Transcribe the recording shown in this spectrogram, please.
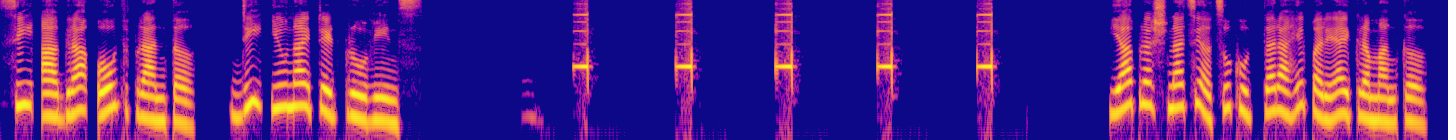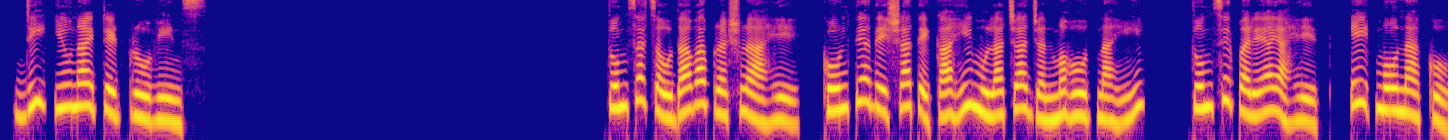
सी. आग्रा ओध प्रांत डी. युनायटेड प्रोव्हिन्स. या प्रश्नाचे अचूक उत्तर आहे पर्याय क्रमांक डी युनायटेड प्रोव्हिन्स. तुमचा चौदावा प्रश्न आहे कोणत्या देशात एकाही मुलाचा जन्म होत नाही? तुमचे पर्याय आहेत A Monaco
